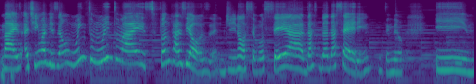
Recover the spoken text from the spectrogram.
Mas eu tinha uma visão muito, muito mais fantasiosa. De, nossa, você a da, da, da série, entendeu? E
